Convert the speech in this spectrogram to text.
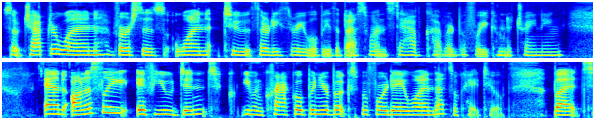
So, chapter 1, verses 1 to 33 will be the best ones to have covered before you come to training. And honestly, if you didn't even crack open your books before day one, that's okay too. But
